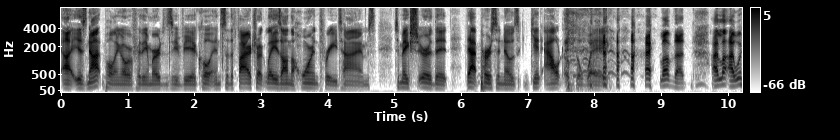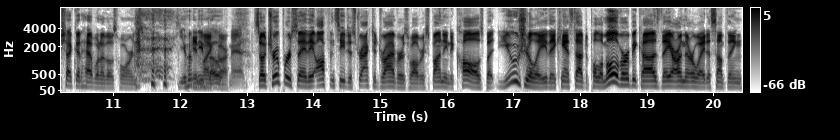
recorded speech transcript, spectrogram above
uh, is not pulling over for the emergency vehicle, and so the fire truck lays on the horn three times to make sure that that person knows get out of the way. I love that. I, lo- I wish I could have one of those horns. you and in me my both, car. man. So troopers say they often see distracted drivers while responding to calls, but usually they can't stop to pull them over because they are on their way to something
